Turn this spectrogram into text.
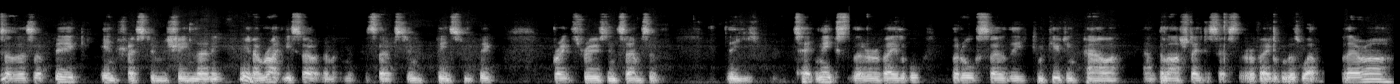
So there's a big interest in machine learning, you know, rightly so at the moment, because there's been some big breakthroughs in terms of the techniques that are available, but also the computing power and the large data sets that are available as well. There are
